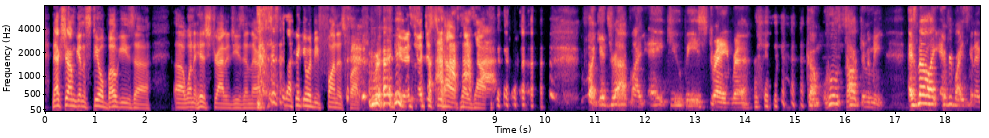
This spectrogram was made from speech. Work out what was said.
next year I'm gonna steal Bogey's uh uh, one of his strategies in there, just because I think it would be fun as fuck. Right. Dude, and just see how it plays out. Fucking drop like AQB straight, bruh. Come, who's talking to me? It's not like everybody's gonna,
